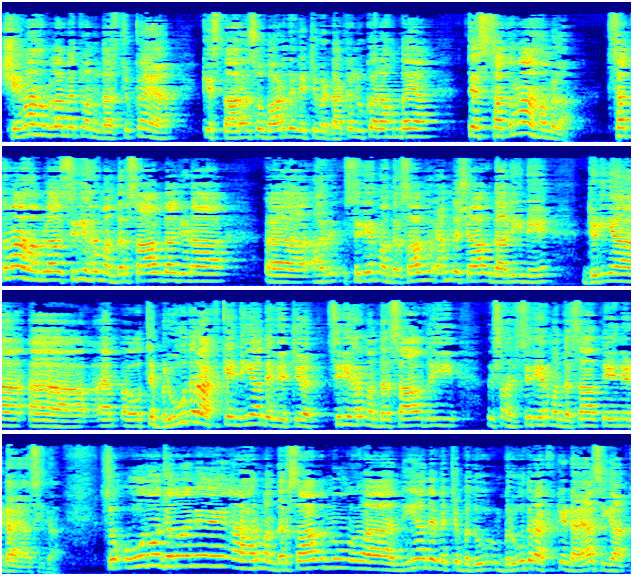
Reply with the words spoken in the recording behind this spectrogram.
ਛੇਵਾਂ ਹਮਲਾ ਮੈਂ ਤੁਹਾਨੂੰ ਦੱਸ ਚੁੱਕਾ ਆ ਕਿ 1762 ਦੇ ਵਿੱਚ ਵੱਡਾ ਘਲੂਕਾਰਾ ਹੁੰਦਾ ਆ ਤੇ ਸਤਵਾਂ ਹਮਲਾ ਸਤਵਾਂ ਹਮਲਾ ਸ੍ਰੀ ਹਰਮੰਦਰ ਸਾਹਿਬ ਦਾ ਜਿਹੜਾ ਸ੍ਰੀ ਹਰਮੰਦਰ ਸਾਹਿਬ ਨੂੰ ਅਹਿਮਦ ਸ਼ਾਹ ਬਦਾਲੀ ਨੇ ਜਿਹੜੀਆਂ ਉੱਥੇ ਬਰੂਦ ਰੱਖ ਕੇ ਨੀਹਾਂ ਦੇ ਵਿੱਚ ਸ੍ਰੀ ਹਰਮੰਦਰ ਸਾਹਿਬ ਦੀ ਸ੍ਰੀ ਹਰਮੰਦਰ ਸਾਹਿਬ ਤੇ ਇਹਨੇ ਡਾਇਆ ਸੀਗਾ। ਸੋ ਉਦੋਂ ਜਦੋਂ ਇਹਨੇ ਹਰਮੰਦਰ ਸਾਹਿਬ ਨੂੰ ਨੀਹਾਂ ਦੇ ਵਿੱਚ ਬਰੂਦ ਰੱਖ ਕੇ ਡਾਇਆ ਸੀਗਾ,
